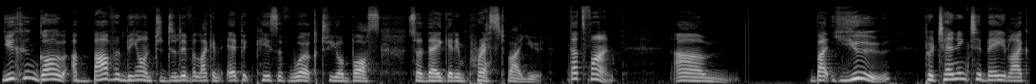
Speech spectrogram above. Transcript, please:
You can go above and beyond to deliver like an epic piece of work to your boss so they get impressed by you. That's fine. Um, but you pretending to be like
